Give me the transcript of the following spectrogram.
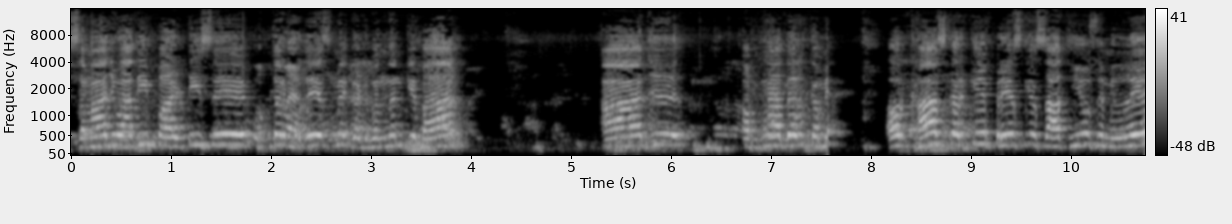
समाजवादी पार्टी से उत्तर प्रदेश में गठबंधन के बाद आज अपना दल कमे और खास करके प्रेस के साथियों से मिलने,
